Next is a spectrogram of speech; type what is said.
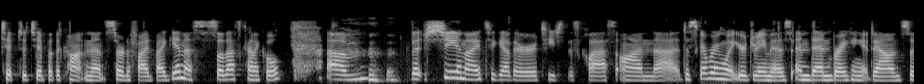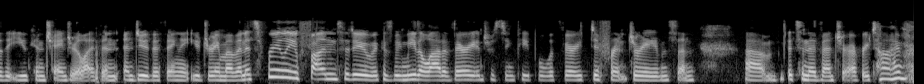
tip to tip of the continent certified by Guinness. So that's kind of cool. Um, but she and I together teach this class on uh, discovering what your dream is and then breaking it down so that you can change your life and, and do the thing that you dream of. And it's really fun to do because we meet a lot of very interesting people with very different dreams. And um, it's an adventure every time.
